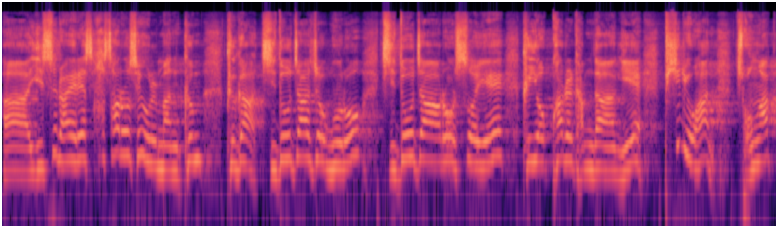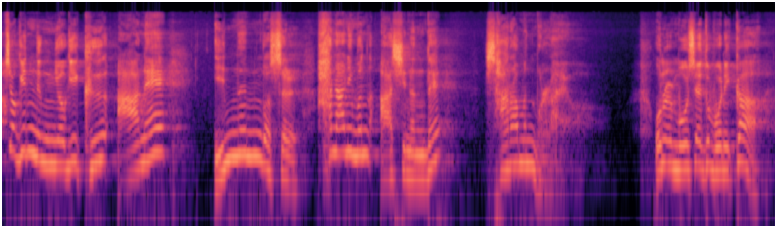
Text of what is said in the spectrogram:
아, 이스라엘의 사사로 세울 만큼 그가 지도자적으로 지도자로서의 그 역할을 감당하기에 필요한 종합적인 능력이 그 안에 있는 것을 하나님은 아시는데 사람은 몰라요. 오늘 모세도 보니까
